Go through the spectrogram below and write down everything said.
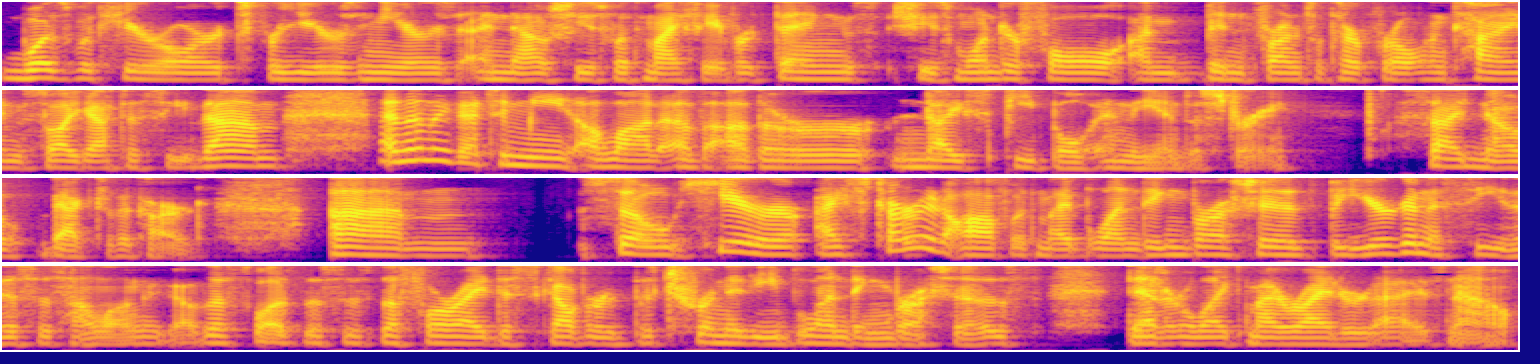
was with Hero Arts for years and years, and now she's with My Favorite Things. She's wonderful. I've been friends with her for a long time, so I got to see them. And then I got to meet a lot of other nice people in the industry. Side note, back to the card. Um, so here I started off with my blending brushes, but you're going to see this is how long ago this was. This is before I discovered the Trinity blending brushes that are like my rider dies now.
